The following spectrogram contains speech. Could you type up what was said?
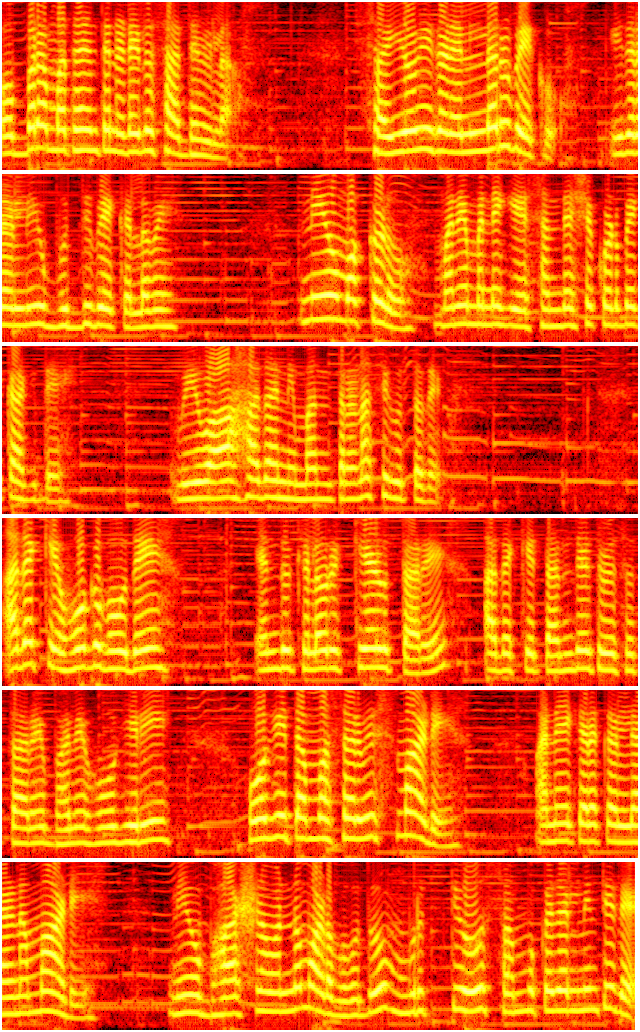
ಒಬ್ಬರ ಮತದಂತೆ ನಡೆಯಲು ಸಾಧ್ಯವಿಲ್ಲ. ಸಹಯೋಗಿಗಳೆಲ್ಲರೂ ಬೇಕು, ಇದರಲ್ಲಿಯೂ ಬುದ್ಧಿ ಬೇಕಲ್ಲವೇ? ನೀವು ಮಕ್ಕಳು, ಮನೆ ಮನೆಗೆ ಸಂದೇಶ ಕೊಡಬೇಕಾಗಿದೆ. ವಿವಾಹದ ನಿಮಂತ್ರಣ ಸಿಗುತ್ತದೆ. ಅದಕ್ಕೆ ಹೋಗಬಹುದೇ ಎಂದು ಕೆಲವರು ಕೇಳುತ್ತಾರೆ. ಅದಕ್ಕೆ ತಂದೆ ತಿಳಿಸುತ್ತಾರೆ, ಭಲೆ ಹೋಗಿರಿ. ಹೋಗಿ ತಮ್ಮ ಸರ್ವಿಸ್ ಮಾಡಿ. ಅನೇಕರ ಕಲ್ಯಾಣ ಮಾಡಿ. ನೀವು ಭಾಷಣವನ್ನು ಮಾಡಬಹುದು. ಮೃತ್ಯು ಸಮ್ಮುಖದಲ್ಲಿ ನಿಂತಿದೆ.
